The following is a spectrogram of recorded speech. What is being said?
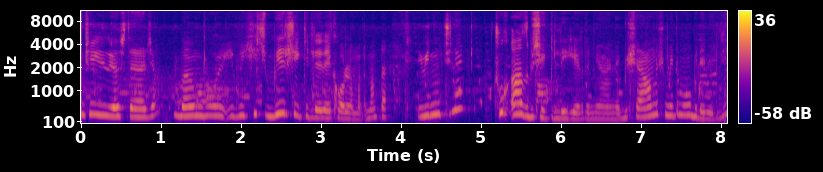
bir şey göstereceğim. Ben bu evi hiçbir şekilde dekorlamadım. Hatta evin içine çok az bir şekilde girdim yani. Bir şey almış mıydım o bile belli.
